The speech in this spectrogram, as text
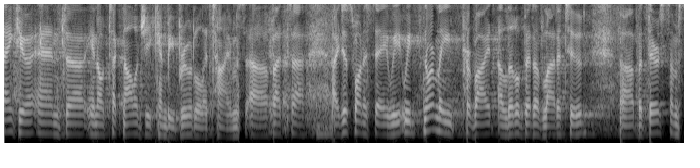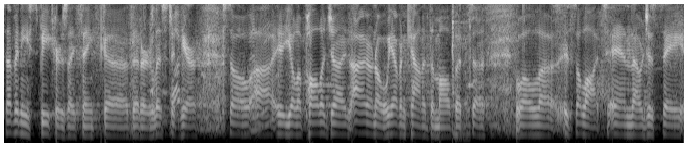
Thank you. And, uh, you know, technology can be brutal at times. Uh, but uh, I just want to say we, we normally provide a little bit of latitude, uh, but there's some 70 speakers, I think, uh, that are listed here. So uh, you'll apologize. I don't know. We haven't counted them all, but, well, it's a lot. And I would just say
